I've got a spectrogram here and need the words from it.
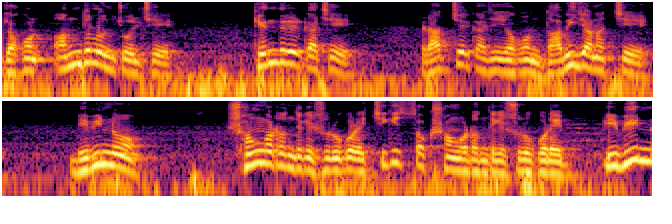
যখন আন্দোলন চলছে কেন্দ্রের কাছে, রাজ্যের কাছে যখন দাবি জানাচ্ছে বিভিন্ন সংগঠন থেকে শুরু করে চিকিৎসক সংগঠন থেকে শুরু করে বিভিন্ন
